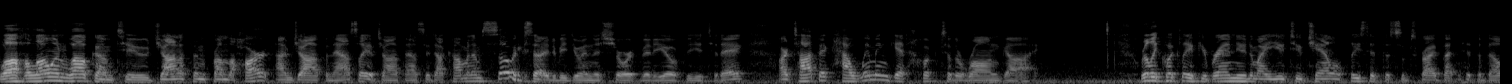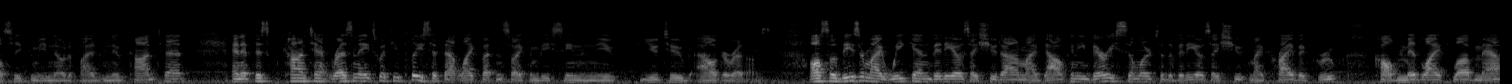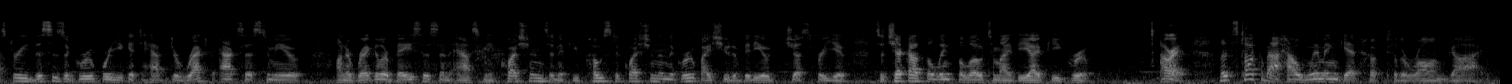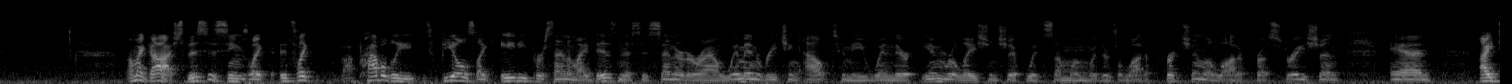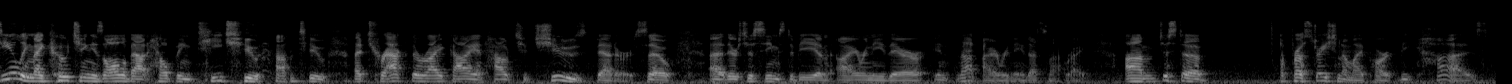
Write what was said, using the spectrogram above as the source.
Well, hello and welcome to Jonathon from the Heart. I'm Jonathon Aslay of jonathonaslay.com, and I'm so excited to be doing this short video for you today. Our topic How Women Get Hooked to the Wrong Guy. Really quickly, if you're brand new to my YouTube channel, please hit the subscribe button, hit the bell so you can be notified of new content. And if this content resonates with you, please hit that like button so I can be seen in the YouTube algorithms. Also, these are my weekend videos I shoot out on my balcony, very similar to the videos I shoot in my private group called Midlife Love Mastery. This is a group where you get to have direct access to me on a regular basis and ask me questions. And if you post a question in the group, I shoot a video just for you. So check out the link below to my VIP group. All right, let's talk about how women get hooked to the wrong guy. Oh my gosh, this is, seems like it's like probably feels like 80% of my business is centered around women reaching out to me when they're in relationship with someone where there's a lot of friction, a lot of frustration, and ideally my coaching is all about helping teach you how to attract the right guy and how to choose better so uh, there just seems to be an irony there in not irony that's not right um, just a, a frustration on my part because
